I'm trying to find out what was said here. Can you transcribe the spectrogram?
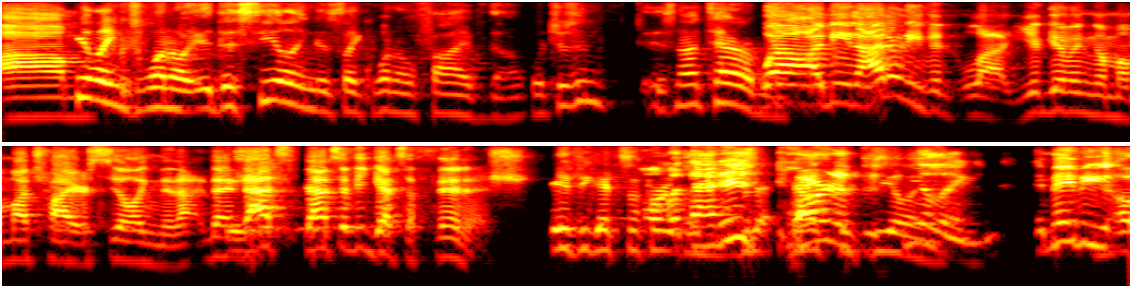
Um, Ceiling's 10, the ceiling is like 105, though, which isn't, it's not terrible. well, I mean, I don't even. well, You're giving them a much higher ceiling than I, that, that's. That's if he gets a finish. if he gets the Oh, first, but that is that's part of the ceiling. It may be a,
